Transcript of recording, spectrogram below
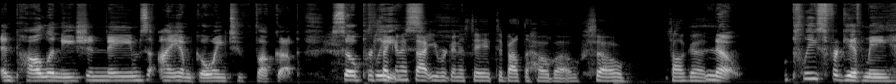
and Polynesian names I am going to fuck up. So For a second, I thought you were going to say it's about the hobo. So it's all good. No, please forgive me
